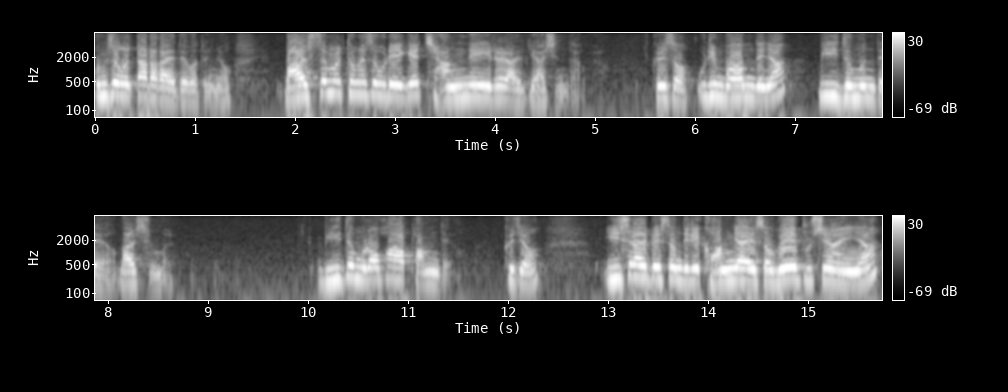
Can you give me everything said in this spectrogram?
음성을 따라가야 되거든요. 말씀을 통해서 우리에게 장래일을 알게 하신다고요. 그래서 우린 뭐 하면 되냐? 믿으면 돼요. 말씀을. 믿음으로 화합하면 돼요. 그죠? 이스라엘 백성들이 광야에서 왜 불신하느냐?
